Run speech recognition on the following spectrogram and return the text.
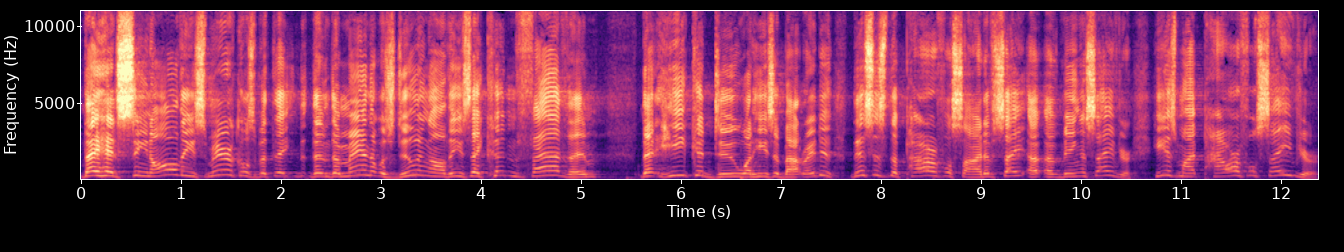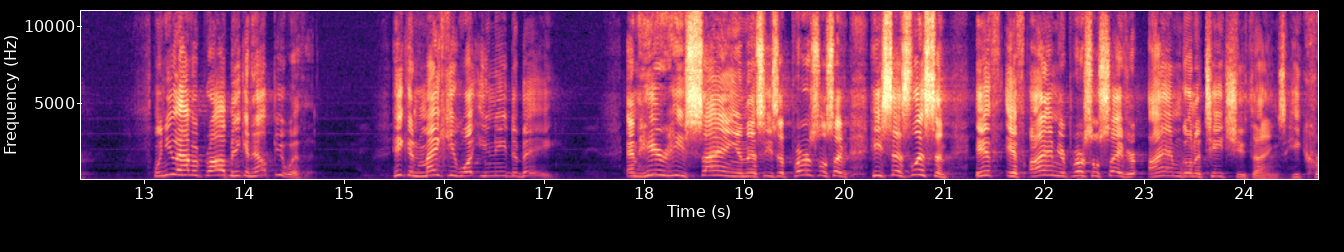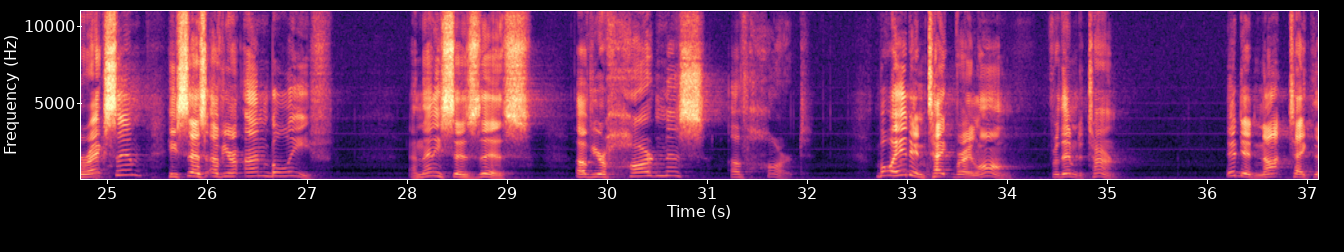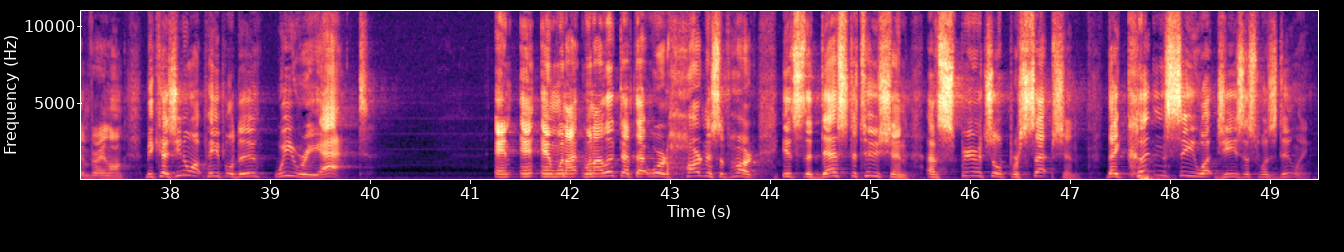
They had seen all these miracles, but they, the, the man that was doing all these, they couldn't fathom that he could do what he's about ready to do. This is the powerful side of, sa- uh, of being a Savior. He is my powerful Savior. When you have a problem, he can help you with it, he can make you what you need to be. And here he's saying in this, he's a personal Savior. He says, Listen, if, if I am your personal Savior, I am going to teach you things. He corrects them. He says, Of your unbelief. And then he says this of your hardness of heart. Boy, it didn't take very long for them to turn. It did not take them very long because you know what people do? We react. And, and, and, when, I, when I looked up that word hardness of heart, it's the destitution of spiritual perception. They couldn't see what Jesus was doing.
